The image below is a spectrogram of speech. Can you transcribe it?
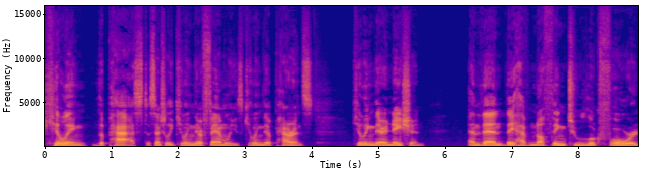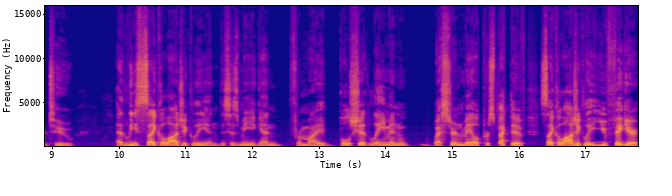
killing the past, essentially killing their families, killing their parents, killing their nation, and then they have nothing to look forward to, at least psychologically. And this is me again from my bullshit layman Western male perspective. Psychologically, you figure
